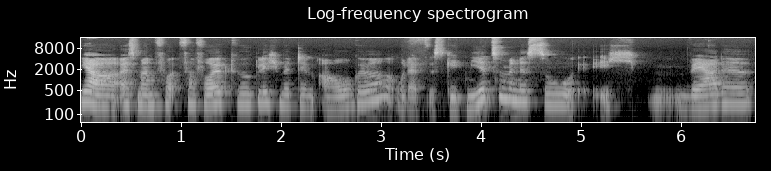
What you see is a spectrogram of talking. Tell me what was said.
Ja, also man verfolgt wirklich mit dem Auge, oder es geht mir zumindest so, ich werde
